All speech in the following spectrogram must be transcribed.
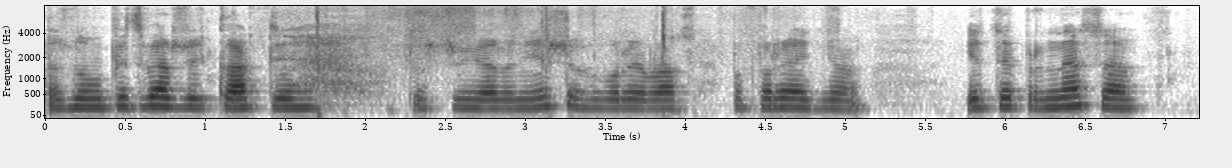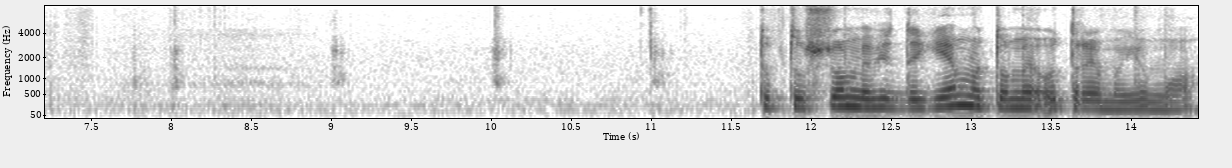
Знову підтверджують карти, те, що я раніше говорила попередньо. І це принесе. Тобто, що ми віддаємо, то ми отримуємо.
